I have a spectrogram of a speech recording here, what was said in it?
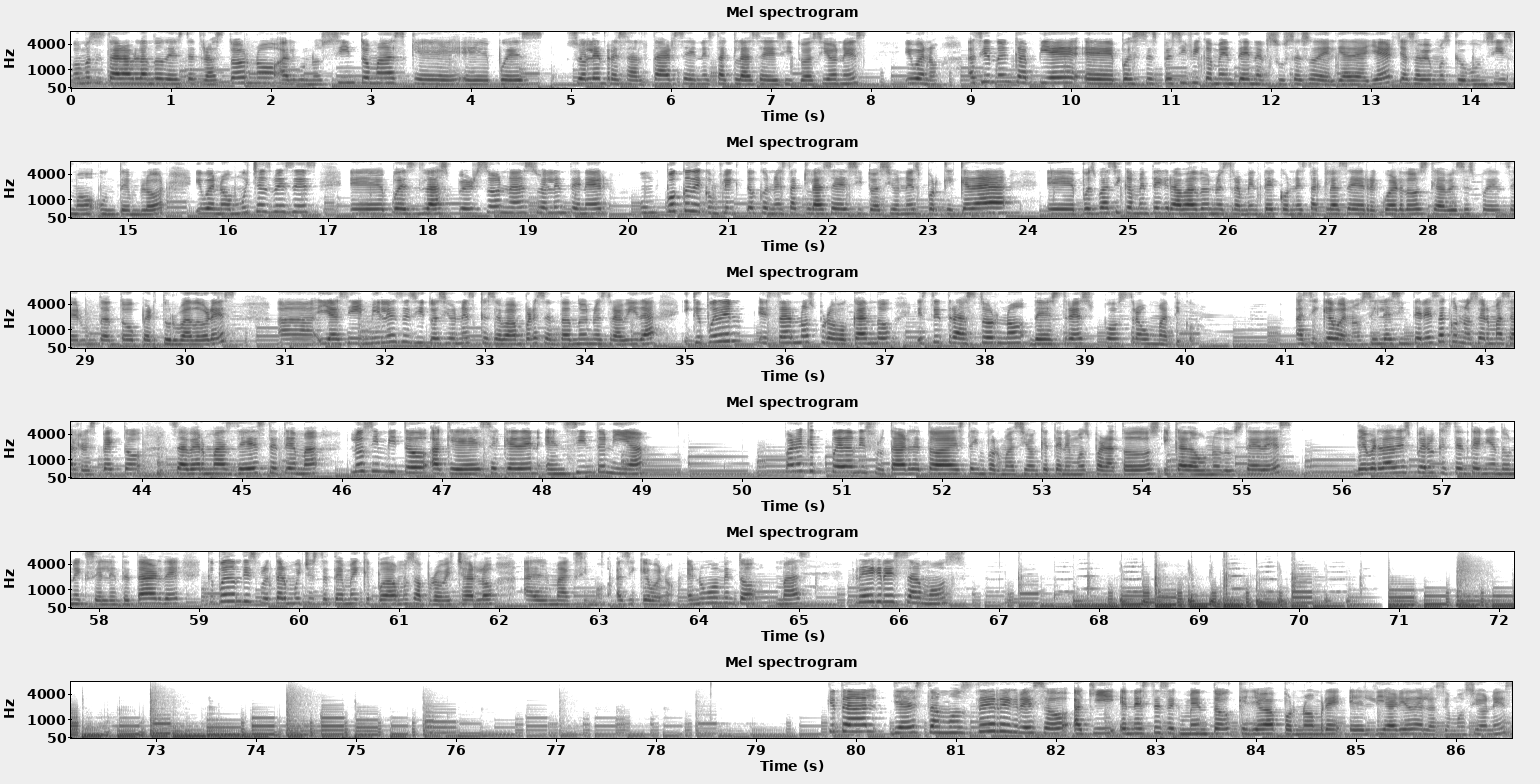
Vamos a estar hablando de este trastorno, algunos síntomas que eh, pues suelen resaltarse en esta clase de situaciones y bueno, haciendo hincapié eh, pues específicamente en el suceso del día de ayer, ya sabemos que hubo un sismo, un temblor y bueno, muchas veces eh, pues las personas suelen tener un poco de conflicto con esta clase de situaciones porque queda eh, pues básicamente grabado en nuestra mente con esta clase de recuerdos que a veces pueden ser un tanto perturbadores ah, y así miles de situaciones que se van presentando en nuestra vida y que pueden estarnos provocando este trastorno de estrés postraumático. Así que bueno, si les interesa conocer más al respecto, saber más de este tema, los invito a que se queden en sintonía para que puedan disfrutar de toda esta información que tenemos para todos y cada uno de ustedes. De verdad espero que estén teniendo una excelente tarde, que puedan disfrutar mucho este tema y que podamos aprovecharlo al máximo. Así que bueno, en un momento más regresamos tal? Ya estamos de regreso aquí en este segmento que lleva por nombre El Diario de las Emociones.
